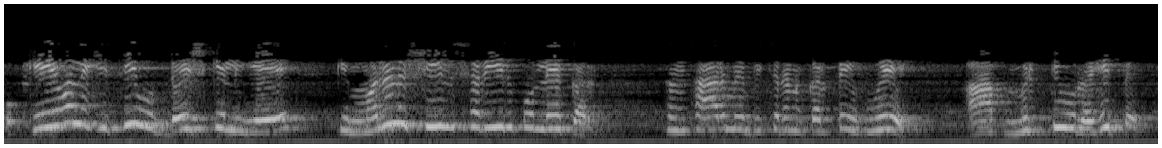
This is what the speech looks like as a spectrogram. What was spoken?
वो केवल इसी उद्देश्य के लिए कि मरणशील शरीर को लेकर संसार में विचरण करते हुए आप मृत्यु रहित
